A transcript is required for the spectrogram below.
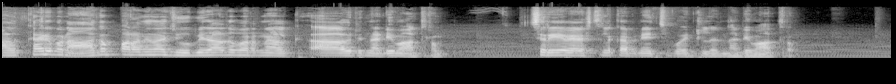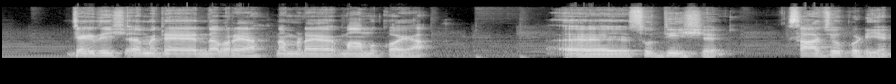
ആൾക്കാർ പറഞ്ഞു ആകെ പറഞ്ഞത് ജൂബിത എന്ന് പറഞ്ഞ ആൾ ആ ഒരു നടി മാത്രം. ചെറിയ വേഷത്തിലൊക്കെ അഭിനയിച്ച് പോയിട്ടുള്ള ഒരു നടി മാത്രം. ജഗദീഷ് മറ്റേ എന്താ പറയുക നമ്മുടെ മാമുക്കോയ സുധീഷ് സാജു കൊടിയൻ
